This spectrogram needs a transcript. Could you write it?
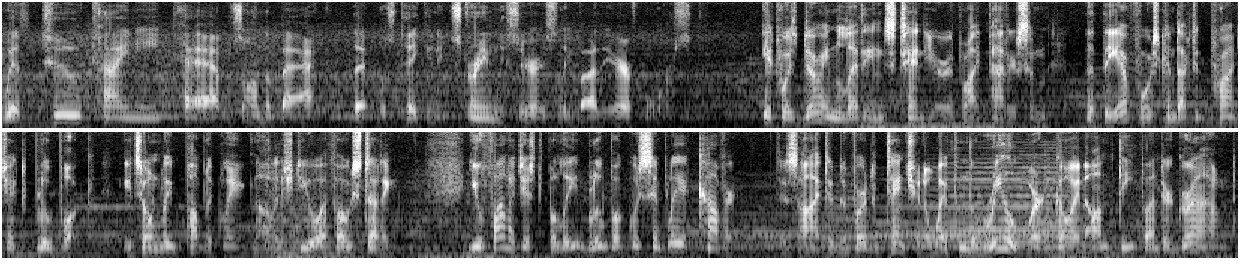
with two tiny tabs on the back that was taken extremely seriously by the Air Force. It was during Loedding's tenure at Wright-Patterson that the Air Force conducted Project Blue Book, its only publicly acknowledged UFO study. Ufologists believe Blue Book was simply a cover, designed to divert attention away from the real work going on deep underground.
